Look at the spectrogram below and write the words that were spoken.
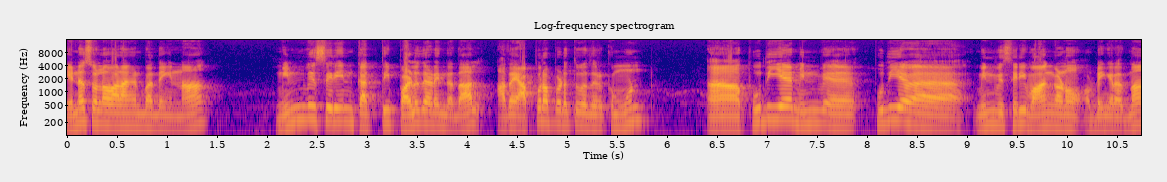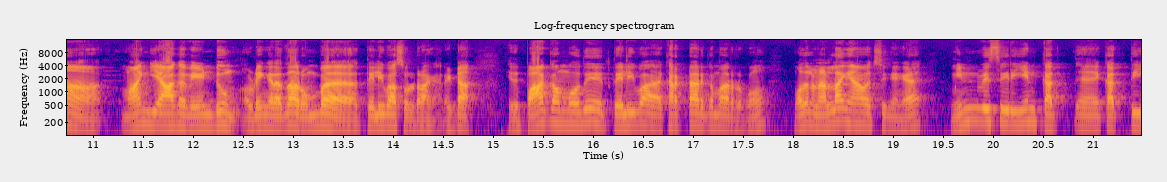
என்ன சொல்ல வராங்கன்னு பார்த்தீங்கன்னா மின்விசிறியின் கத்தி பழுதடைந்ததால் அதை அப்புறப்படுத்துவதற்கு முன் புதிய மின் புதிய மின்விசிறி வாங்கணும் அப்படிங்கிறது தான் வாங்கியாக வேண்டும் அப்படிங்கிறது தான் ரொம்ப தெளிவாக சொல்கிறாங்க ரைட்டா இது பார்க்கும்போது தெளிவாக கரெக்டாக இருக்க மாதிரி இருக்கும். முதல்ல நல்லா ஞாபகம் வச்சுக்கோங்க. மின்விசிறியின் கத் கத்தி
